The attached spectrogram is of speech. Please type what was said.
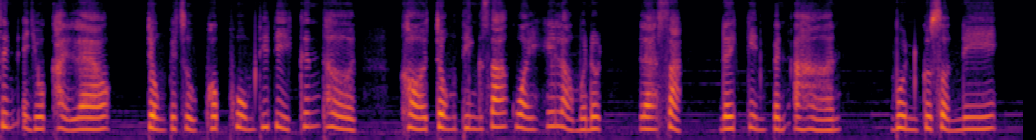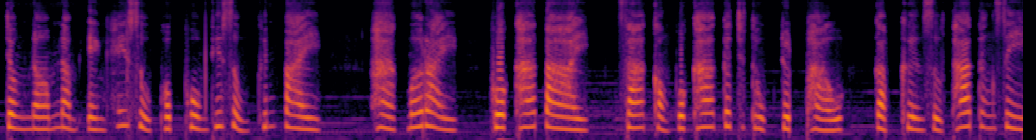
สิ้นอายุไขแล้ว จงไปสู่ภพภูมิที่ดีขึ้นเถิด ขอจงทิ้งซากไว้ให้เหล่ามนุษย์ และสัตว์ได้กินเป็นอาหาร บุญกุศลนี้จงน้อมนำเองให้สู่ภพภูมิที่สูงขึ้นไป หากเมื่อไรพวกข้าตายซากของพวกข้าก็จะถูกจุดเผากลับคืนสู่ธาตุทั้งสี่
